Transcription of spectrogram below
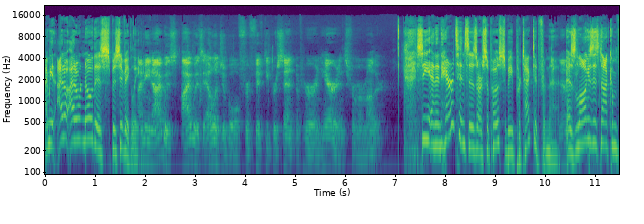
I mean, I don't, I don't know this specifically. I mean, I was I was eligible for 50% of her inheritance from her mother. See, and inheritances are supposed to be protected from that as long as it's not com-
